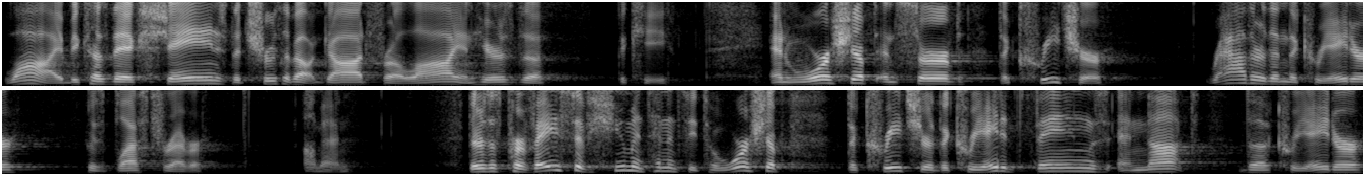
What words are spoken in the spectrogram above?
Why? Because they exchanged the truth about God for a lie, and here's the, the key and worshiped and served the creature rather than the Creator who's blessed forever. Amen. There's this pervasive human tendency to worship the creature, the created things, and not the Creator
